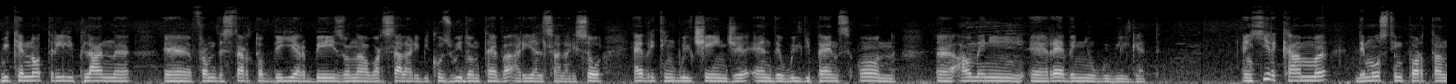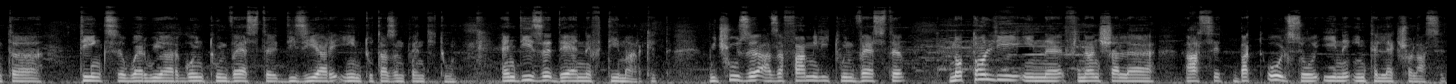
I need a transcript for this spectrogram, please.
we cannot really plan uh, from the start of the year based on our salary because we don't have a real salary. So everything will change and will depends on uh, how many uh, revenue we will get. And here come the most important uh, things where we are going to invest this year in 2022. And this the NFT market. We choose as a family to invest not only in uh, financial uh, asset but also in intellectual asset.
